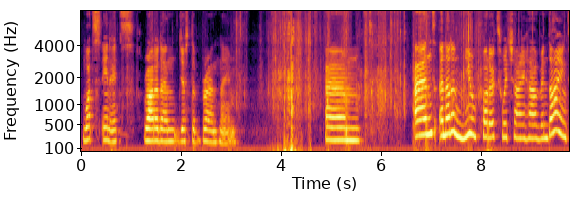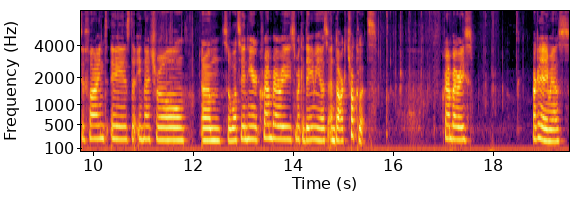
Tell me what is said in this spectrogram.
what's in it rather than just the brand name. Um, and another new product which I have been dying to find is the natural, um, so what's in here? Cranberries, macadamias and dark chocolate. Cranberries, macadamias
